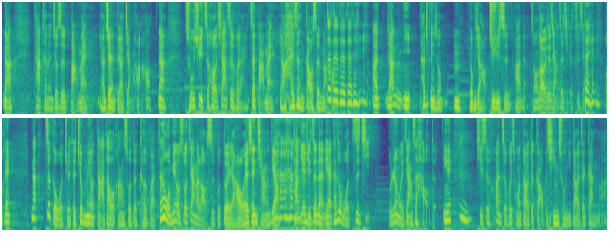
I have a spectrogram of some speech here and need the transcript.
那他可能就是把脉，然后叫你不要讲话哈。那出去之后，下次回来再把脉，然后还是很高深嘛。对对对对对。啊，然后你他就跟你说，嗯，有比较好，继续吃啊。这样从头到尾就讲这几个字，这样。对。OK，那这个我觉得就没有达到我刚刚说的客观。但是我没有说这样的老师不对啊，我要先强调，他也许真的很厉害，但是我自己我认为这样是好的，因为嗯，其实患者会从头到尾都搞不清楚你到底在干嘛。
